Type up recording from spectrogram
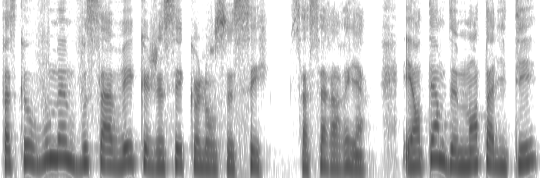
parce que vous-même vous savez que je sais que l'on se sait ça sert à rien. Et en termes de mentalité,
